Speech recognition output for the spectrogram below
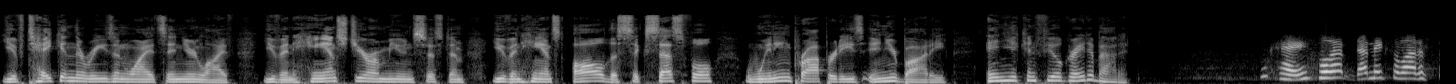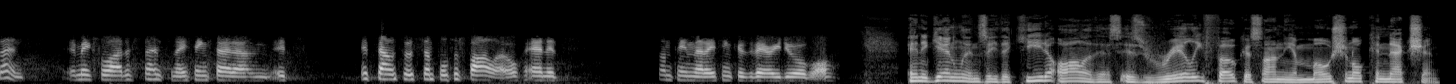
you've taken the reason why it's in your life, you've enhanced your immune system, you've enhanced all the successful winning properties in your body, and you can feel great about it. Okay, well that that makes a lot of sense. It makes a lot of sense, and I think that um, it's it sounds so simple to follow, and it's something that I think is very doable. And again, Lindsay, the key to all of this is really focus on the emotional connection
